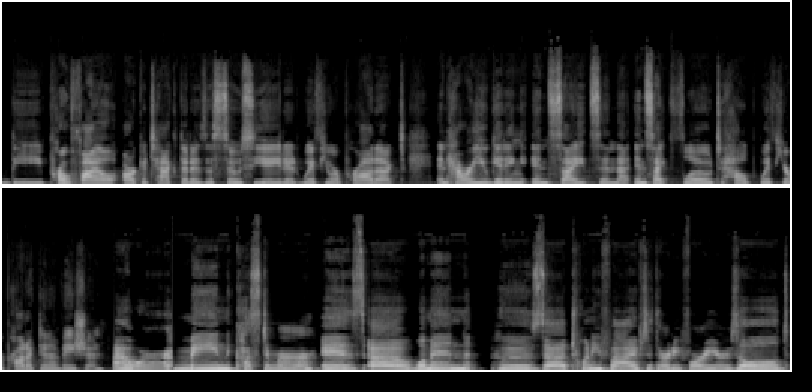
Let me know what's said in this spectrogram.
the profile architect that is associated with your product and how are you getting insights and that insight flow to help with your product innovation? Our main customer is a woman who's uh, 25 to 34 years old.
